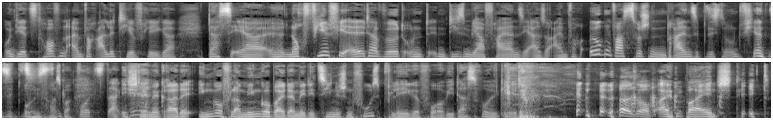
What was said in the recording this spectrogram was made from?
Und jetzt hoffen einfach alle Tierpfleger, dass er äh, noch viel, viel älter wird und in diesem Jahr feiern sie also einfach irgendwas zwischen dem 73. und 74. Unfassbar. Geburtstag. Ich stelle mir gerade Ingo Flamingo bei der medizinischen Fußpflege vor, wie das wohl geht, wenn er da so auf einem Bein steht.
